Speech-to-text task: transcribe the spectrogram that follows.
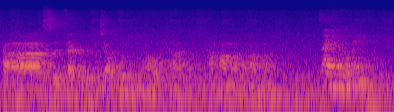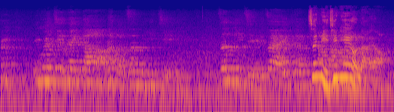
他是在我们教会，然后他他妈妈的妈妈在和美，因为今天刚好那个珍妮姐，珍妮姐在跟珍妮今天有来啊、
